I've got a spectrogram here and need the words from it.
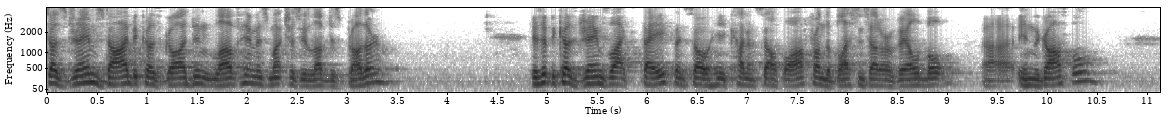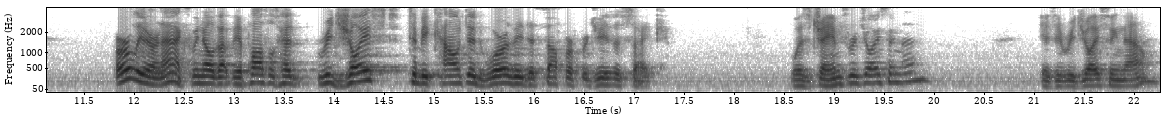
Does James die because God didn't love him as much as he loved his brother? Is it because James lacked faith and so he cut himself off from the blessings that are available uh, in the gospel? Earlier in Acts, we know that the apostles had rejoiced to be counted worthy to suffer for Jesus' sake. Was James rejoicing then? Is he rejoicing now?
